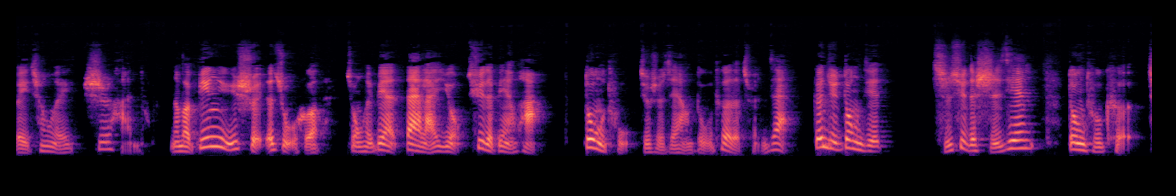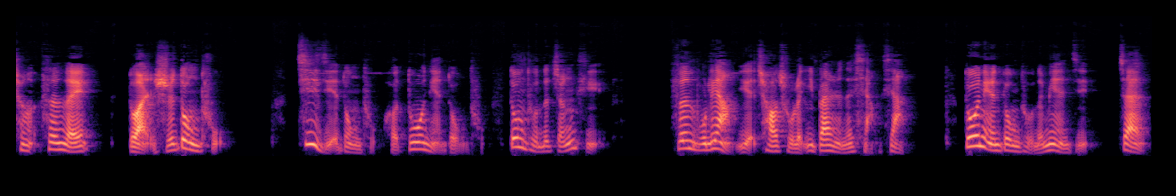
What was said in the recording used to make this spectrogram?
被称为湿寒土。那么冰与水的组合总会变带来有趣的变化，冻土就是这样独特的存在。根据冻结持续的时间，冻土可称分为短时冻土、季节冻土和多年冻土。冻土的整体分布量也超出了一般人的想象。多年冻土的面积占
